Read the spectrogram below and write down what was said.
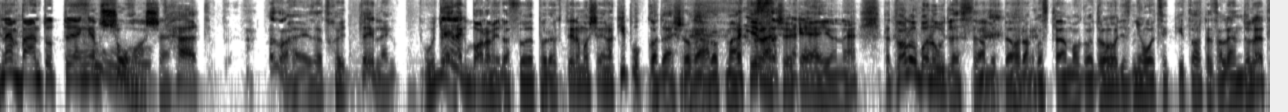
nem bántott ő engem soha se. Hát az a helyzet, hogy tényleg, Ugye? tényleg baromira fölpörögtél. Most én a kipukkadásra várok már, kíváncsi vagyok eljönne. Tehát valóban úgy lesz amit beharangoztál magadról, hogy ez nyolcig kitart ez a lendület,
